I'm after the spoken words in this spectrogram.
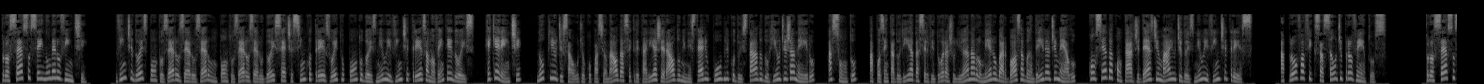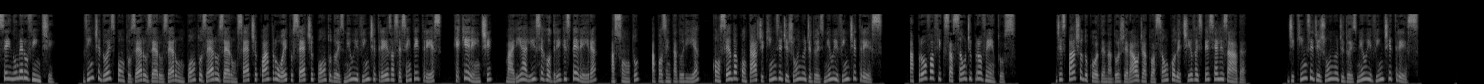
Processo SEI número 20. 22.0001.0027538.2023 a 92, requerente, Núcleo de Saúde Ocupacional da Secretaria-Geral do Ministério Público do Estado do Rio de Janeiro, assunto: aposentadoria da servidora Juliana Romero Barbosa Bandeira de Melo, concedo a contar de 10 de maio de 2023. Aprova a fixação de proventos. Processo SEI número 20. 22.0001.0017487.2023 a 63, requerente Maria Alice Rodrigues Pereira, assunto: aposentadoria, concedo a contar de 15 de junho de 2023. Aprovo a fixação de proventos. Despacho do Coordenador-Geral de Atuação Coletiva Especializada. De 15 de junho de 2023.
